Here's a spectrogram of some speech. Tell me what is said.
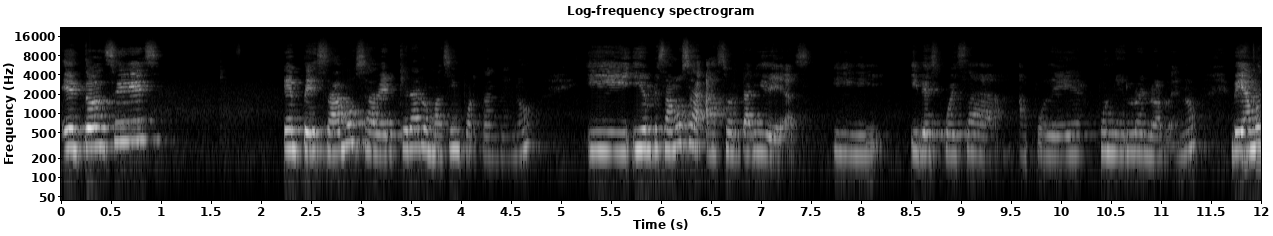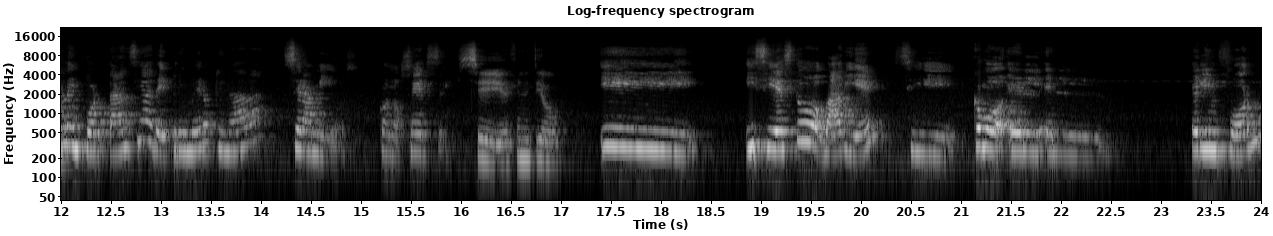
Entonces empezamos a ver qué era lo más importante, ¿no? Y, empezamos a, soltar ideas y, después a, poder ponerlo en orden, ¿no? Veíamos la importancia de, primero que nada, ser amigos, conocerse. Sí, definitivo. Y, si esto va bien, si como el, el, informe,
